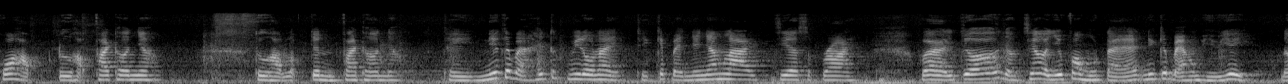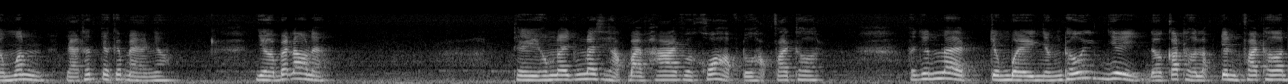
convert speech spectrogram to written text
khóa học từ học Python nha. Từ học lập trình Python nha. Thì nếu các bạn thấy thích video này Thì các bạn nhớ nhấn like, share, subscribe. Và chớ nhận xét ở dưới phần mô tả Nếu các bạn không hiểu gì Để mình giải thích cho các bạn nha. Giờ bắt đầu nè thì hôm nay chúng ta sẽ học bài 2 và khóa học tự học Python. Đó chính là chuẩn bị những thứ gì để có thể lập trình Python.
